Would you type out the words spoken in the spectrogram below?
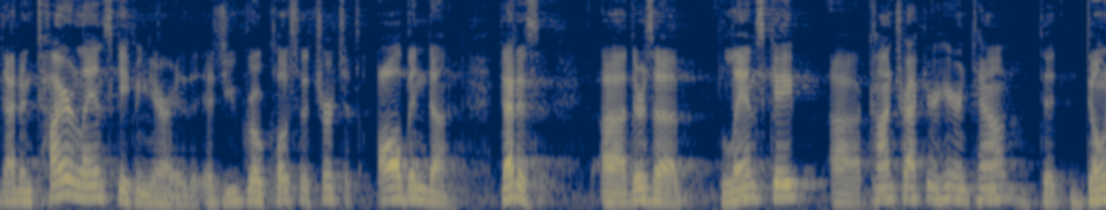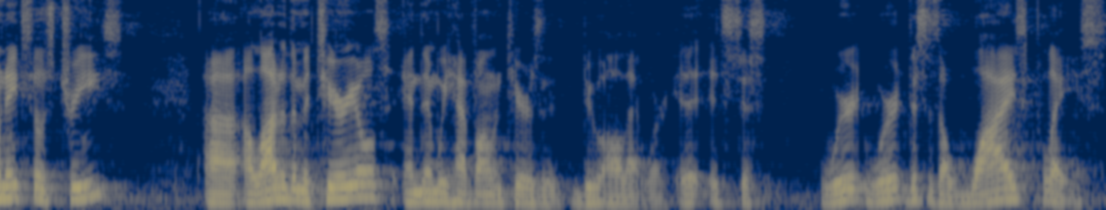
that entire landscaping area, as you grow close to the church, it's all been done. That is, uh, there's a landscape uh, contractor here in town that donates those trees, uh, a lot of the materials, and then we have volunteers that do all that work. It, it's just, we're, we're, this is a wise place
